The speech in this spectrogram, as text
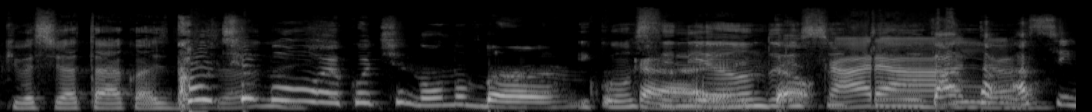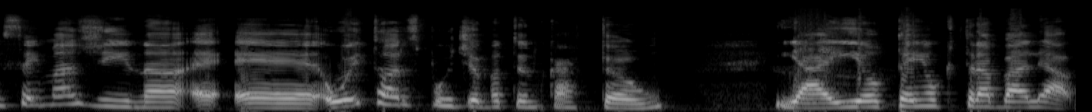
que você já tá quase 10 Continuo, anos? eu continuo no banco. E conciliando cara. então, isso Tá, tá, assim, você imagina, é, é, 8 horas por dia batendo cartão. E aí eu tenho que trabalhar,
